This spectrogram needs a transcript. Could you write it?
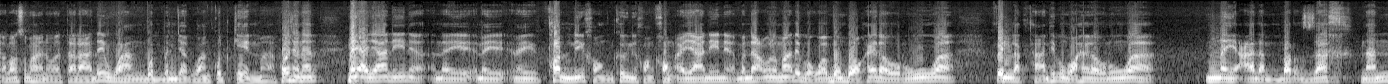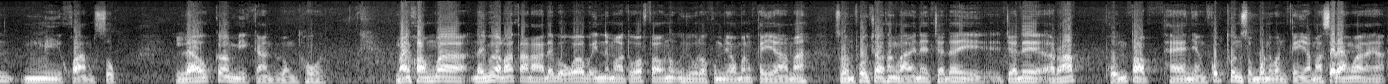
อัลลอฮฺสุบฮานาวะตะอาลาได้วางบทบัญญัติวางกฎเกณฑ์มา เพราะฉะนั้นในอายะนี้เนี่ยในในในท่อนนี้ของเครึ่งหนึ่งของของอายะนี้เนี่ยบรรดาอุลามะได้บอกว่าบ่งบอกให้เรารู้ว่าเป็นหลักฐานที่บ่งบอกให้เรารู้ว่าในอาลัมบารซักนั้นมีความสุข แล้วก็มีการลงโทษ หมายความว่าในเมื่ออัลลอฮฺตาลาได้บอกว่าอินนามาตัวฟาวนุอุจูรอคุมยอมัลกิยามะส่วนพวกเจ้าทั้งหลายเนี่ยจะได้จะได้รับผลตอบแทนอย่างครบถ้วนสมบูรณ์ในวันกยามะแสดงว่าอะไรฮะ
